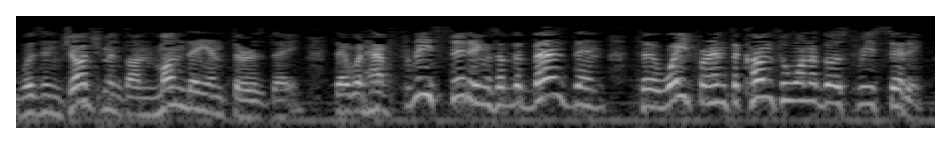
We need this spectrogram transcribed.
was in judgment on Monday and Thursday. They would have three sittings of the Bezdin to wait for him to come to one of those three sittings.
